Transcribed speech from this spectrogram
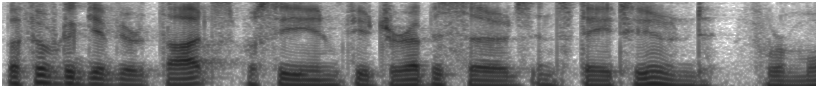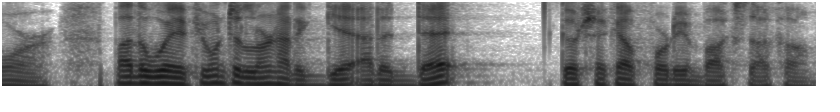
But feel free to give your thoughts. We'll see you in future episodes and stay tuned for more. By the way, if you want to learn how to get out of debt, go check out 40inbox.com.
